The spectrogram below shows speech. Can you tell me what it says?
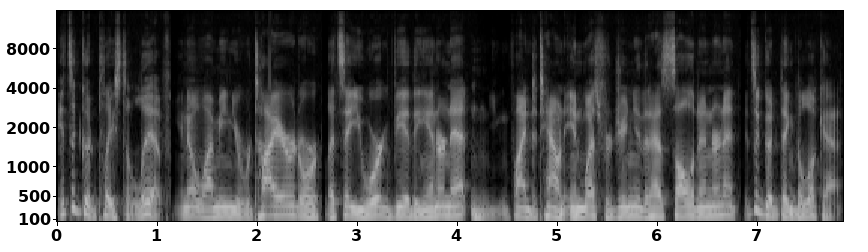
it's a good place to live. You know, I mean, you're retired, or let's say you work via the internet and you can find a town in West Virginia that has solid internet, it's a good thing to look at.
